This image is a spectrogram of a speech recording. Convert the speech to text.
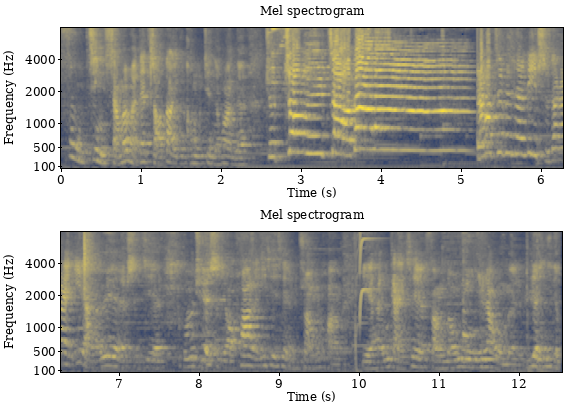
附近想办法再找到一个空间的话呢，就终于找到啦。然后这边的历时大概一两个月的时间，我们确实有花了一些钱装潢，也很感谢房东愿意让我们任意的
